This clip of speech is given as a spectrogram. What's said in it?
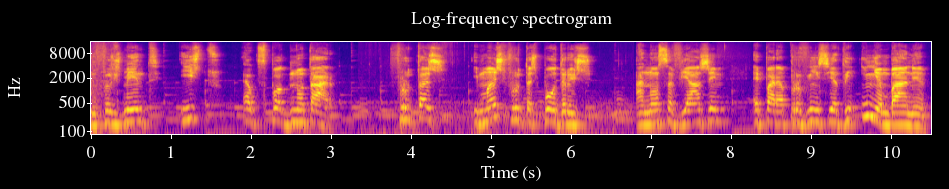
Infelizmente, isto é o que se pode notar. Frutas e mais frutas podres. A nossa viagem é para a província de Inhambane.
